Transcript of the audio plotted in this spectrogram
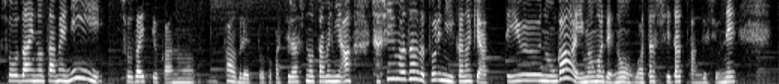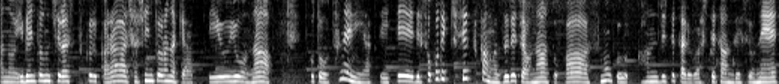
商材のために商材っていうかあのパンフレットとかチラシのためにあ写真わざわざ撮りに行かなきゃっていうのが今までの私だったんですよね。あのイベントのチラシ作るから写真撮らなきゃっていうようなことを常にやっていてでそこで季節感がずれちゃうなとかすごく感じてたりはしてたんですよね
